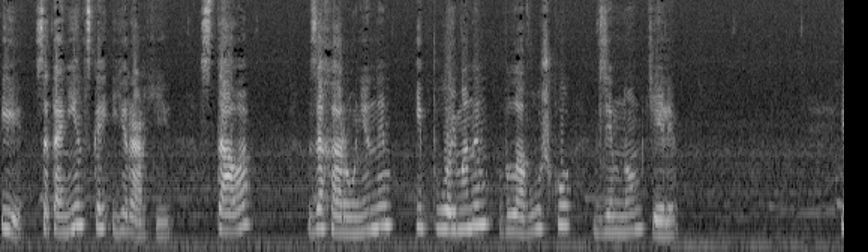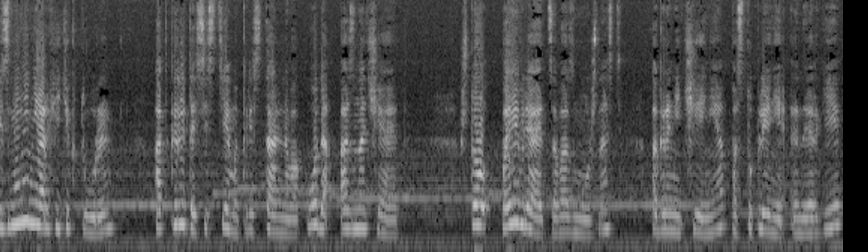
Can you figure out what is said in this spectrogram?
и сатанинской иерархии, стало захороненным и пойманным в ловушку в земном теле. Изменение архитектуры открытой системы кристального кода означает, что появляется возможность ограничения поступления энергии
